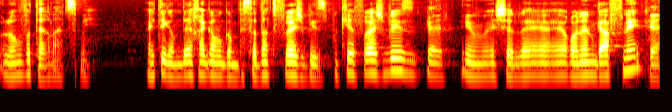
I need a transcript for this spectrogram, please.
לא מוותר לעצמי. הייתי גם, דרך אגב, גם בסדנת פרשביז. מכיר פרשביז? כן. עם, של אה, רונן גפני. כן.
